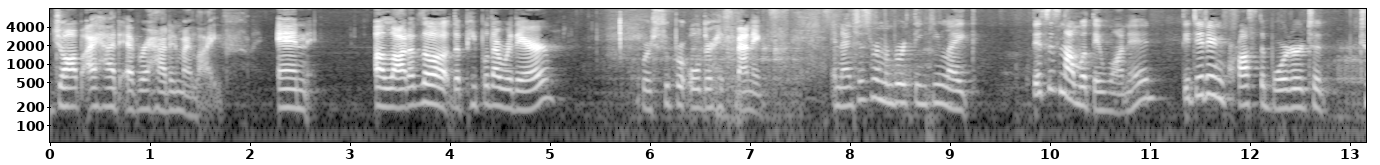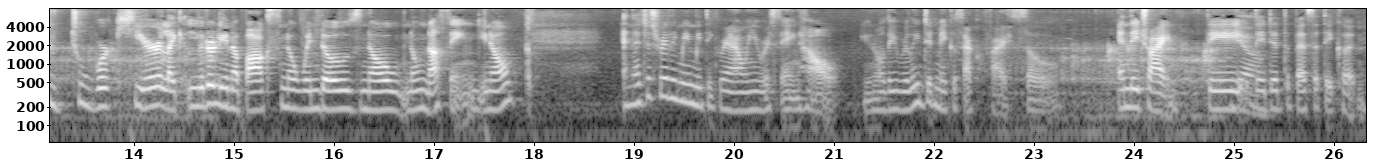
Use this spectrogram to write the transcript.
job I had ever had in my life. And a lot of the the people that were there were super older Hispanics. And I just remember thinking like this is not what they wanted. They didn't cross the border to to to work here like literally in a box, no windows, no no nothing, you know? And that just really made me think right now when you were saying how, you know, they really did make a sacrifice. So and they tried. They yeah. they did the best that they could.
